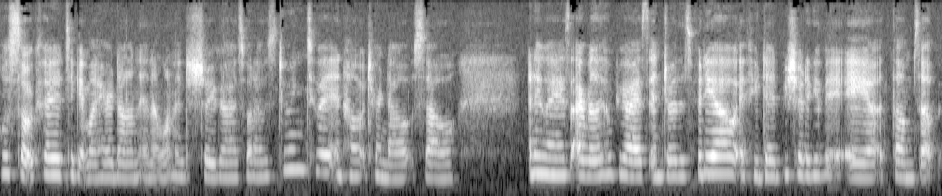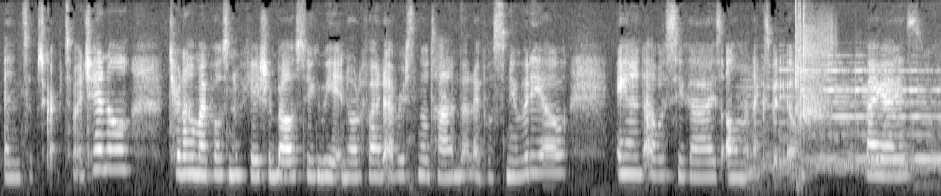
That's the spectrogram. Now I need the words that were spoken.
was so excited to get my hair done and I wanted to show you guys what I was doing to it and how it turned out. So Anyways, I really hope you guys enjoyed this video. If you did, be sure to give it a thumbs up and subscribe to my channel. Turn on my post notification bell so you can be notified every single time that I post a new video. And I will see you guys all in my next video. Bye guys!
